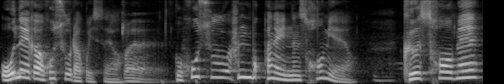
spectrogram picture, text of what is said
오네가 호수라고 있어요. 네. 그 호수 한복판에 있는 섬이에요. 그 섬에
